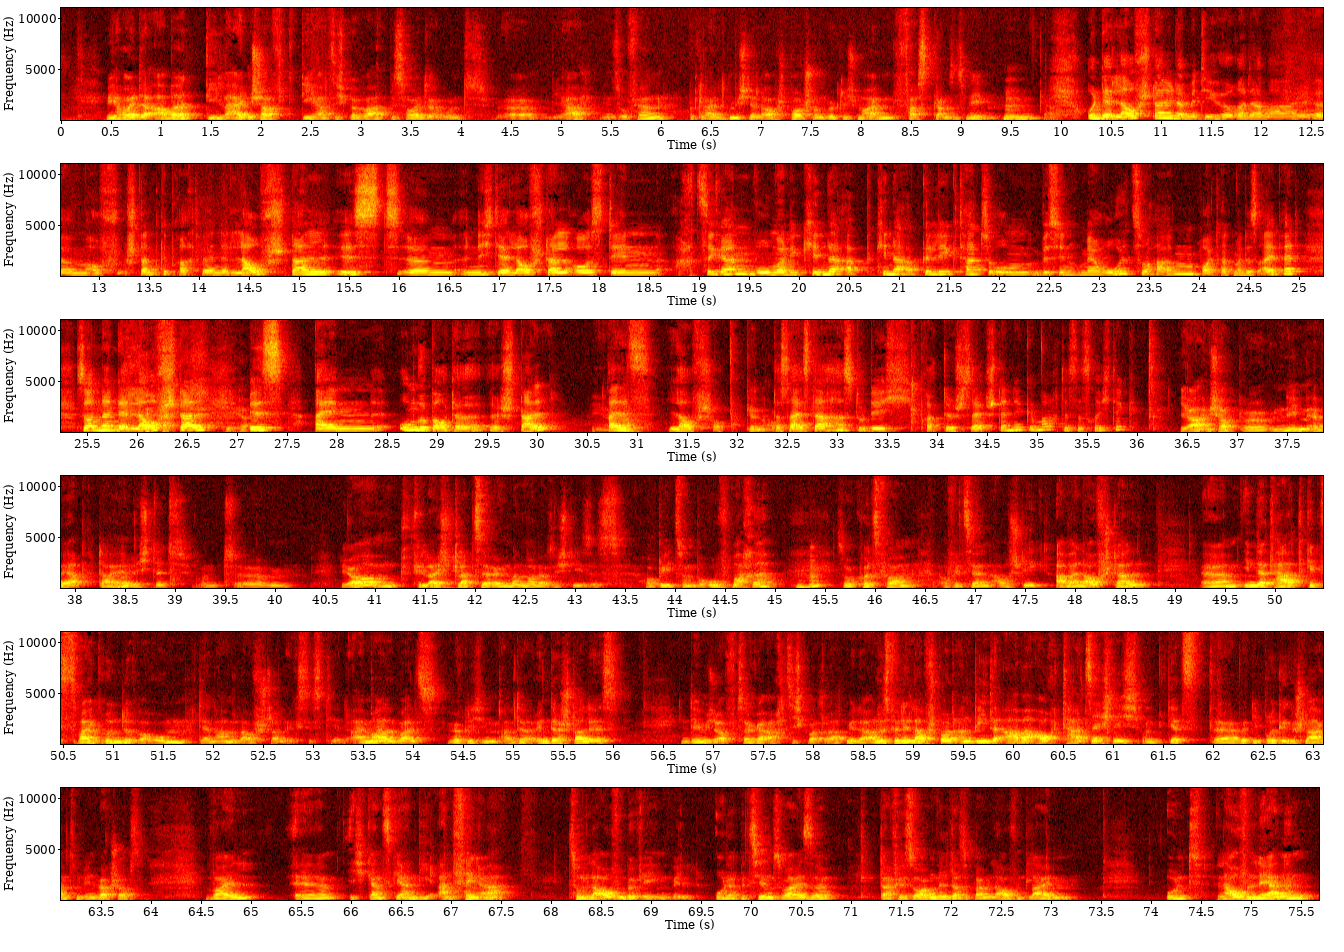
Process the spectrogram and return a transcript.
wie heute, aber die Leidenschaft, die hat sich bewahrt bis heute. Und äh, ja, insofern begleitet mich der Laufsport schon wirklich mein fast ganzes Leben. Ja. Und der Laufstall, damit die Hörer da mal ähm, auf Stand gebracht werden, der Laufstall ist ähm, nicht der Laufstall aus den 80ern, wo man die Kinder, ab, Kinder abgelegt hat, um ein bisschen mehr Ruhe zu haben. Heute hat man das iPad, sondern der Laufstall Ja. ist ein umgebauter äh, Stall Ja. als Laufshop. Genau. Das heißt, da hast du dich praktisch selbstständig gemacht, ist das richtig? Ja, ich habe äh, einen Nebenerwerb da errichtet und ähm, ja, und vielleicht klappt es ja irgendwann mal, dass ich dieses Hobby zum Beruf mache, so kurz vorm offiziellen Ausstieg. Aber Laufstall, ähm, in der Tat gibt es zwei Gründe, warum der Name Laufstall existiert. Einmal, weil es wirklich ein alter Rinderstall ist, in dem ich auf ca. 80 Quadratmeter alles für den Laufsport anbiete, aber auch tatsächlich, und jetzt äh, wird die Brücke geschlagen zu den Workshops, weil äh, ich ganz gern die Anfänger zum Laufen bewegen will oder beziehungsweise dafür sorgen will, dass sie beim Laufen bleiben. Und Laufen lernen,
